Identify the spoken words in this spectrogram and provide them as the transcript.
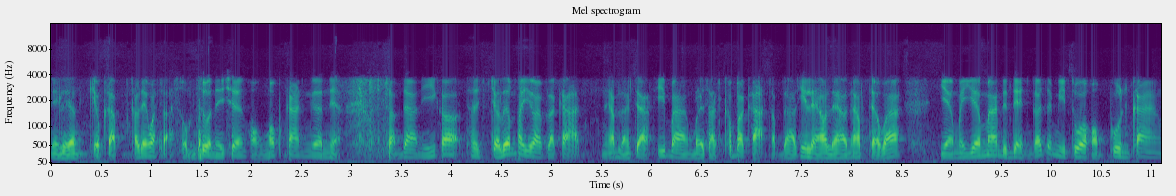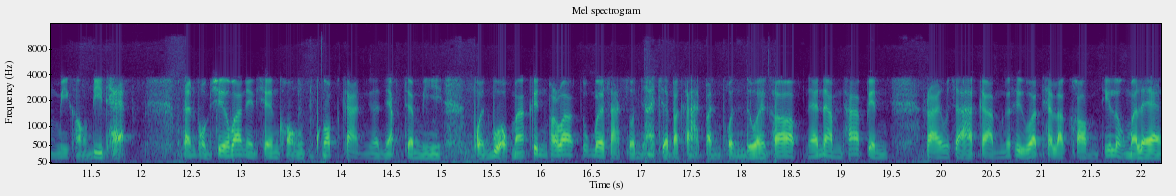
ในเรื่องเกี่ยวกับเขาเรียกว่าสะสมส่วนในเชิงของงบการเงินเนี่ยสัปดาห์นี้ก็จะเริ่มทยอยประกาศนะครับหลังจากที่บางบริษัทเขาประกาศสัปดาห์ที่แล้วแล้วนะครับ แต่ว่ายังไม่เยอะมากเด่นๆ ก็จะมีตัวของปูนกลางมีของ d t แท ดังนั้นผมเชื่อว่าในเชิงของงบการเงินเนี่ยจะมีผลบวกมากขึ้นเพราะว่าทุกบริษัทส่วนใหญ่จะประกาศปันผลด้วยก็แนะนำถ้าเป็นรายอุตสาหกรรมก็คือว่าเทเลคอมที่ลงมาแรง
